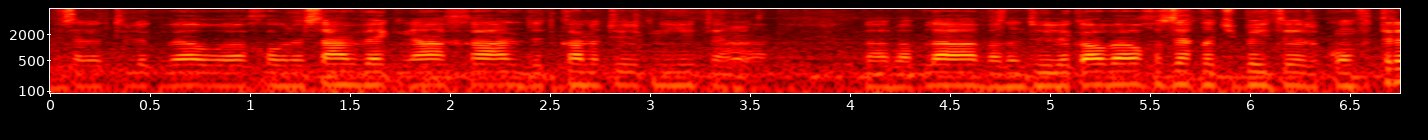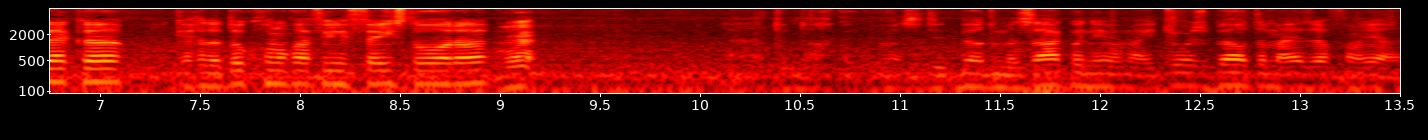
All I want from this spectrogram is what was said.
we zijn natuurlijk wel gewoon een samenwerking aangegaan. Dit kan natuurlijk niet. En, bla bla bla. We hadden natuurlijk al wel gezegd dat je beter kon vertrekken. Krijg je dat ook gewoon nog even in je feest horen. Ja. Ja, toen dacht ik ook, was dit belde mijn zaakwaarnemer mij. George belde mij en zei van ja,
